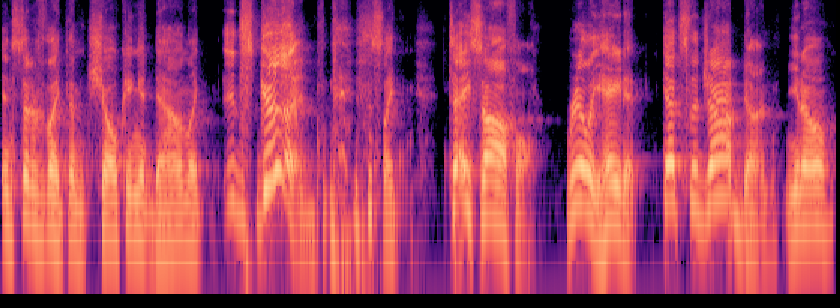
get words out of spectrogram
instead of like them choking it down, like it's good. it's like tastes awful. Really hate it. Gets the job done. You know,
